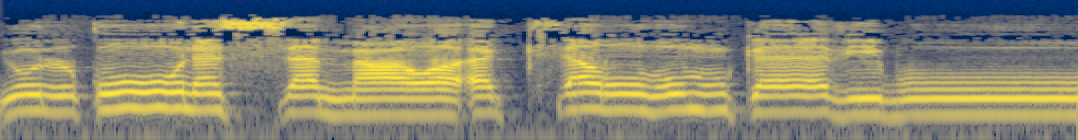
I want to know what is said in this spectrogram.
يلقون السمع وأكثرهم كاذبون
